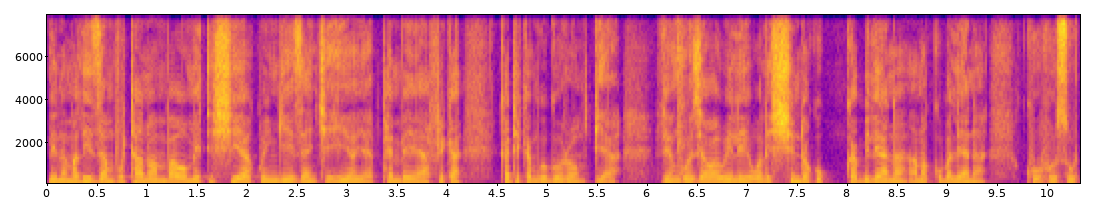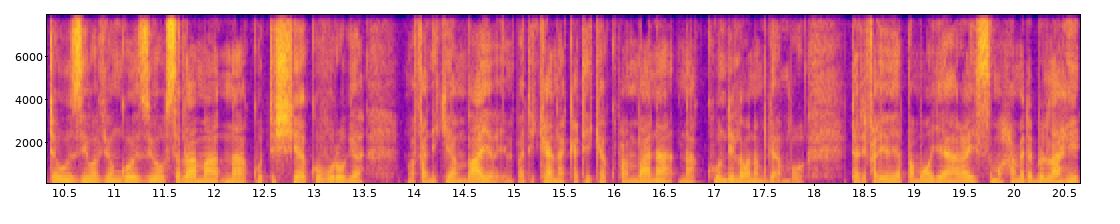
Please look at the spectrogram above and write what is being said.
linamaliza mvutano ambao umetishia kuingiza nchi hiyo ya pembe ya Afrika katika mgogoro mpya. Viongozi hao wawili walishindwa kukabiliana ama kukubaliana kuhusu uteuzi wa viongozi wa usalama na kutishia kuvuruga mafanikio ambayo yamepatikana katika kupambana na kundi la wanamgambo. Taarifa hiyo ya pamoja Rais Mohamed Abdullahi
